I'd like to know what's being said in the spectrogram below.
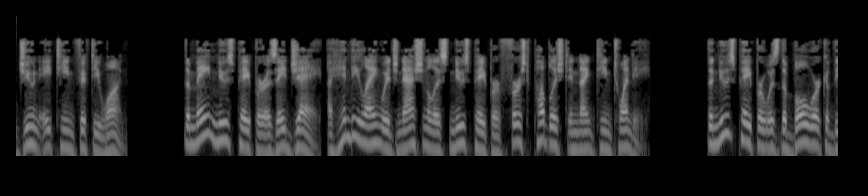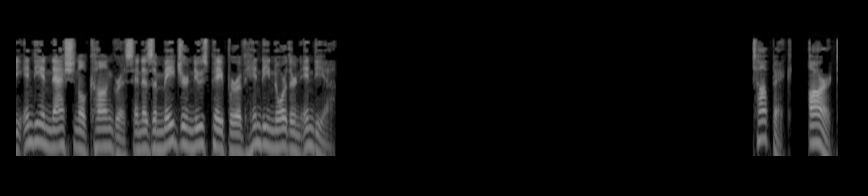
June 1851. The main newspaper is AJ, a Hindi-language nationalist newspaper first published in 1920. The newspaper was the bulwark of the Indian National Congress and is a major newspaper of Hindi northern India. Art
